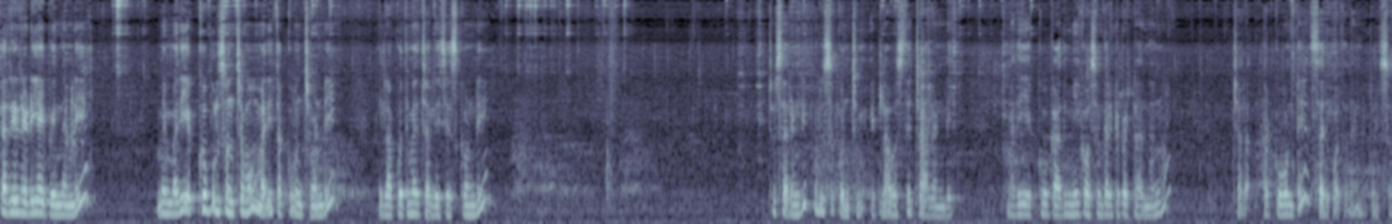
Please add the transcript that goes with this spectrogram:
కర్రీ రెడీ అయిపోయిందండి. మేము మరీ ఎక్కువ పులుసు ఉంచము మరీ తక్కువ ఉంచమండి. ఇలా కొత్తిమీర చల్లేసేసుకోండి. చూసారండి? పులుసు కొంచెం ఇట్లా వస్తే చాలండి. మరీ ఎక్కువ కాదు మీకోసం గరిటె పెట్టాను నేను. చాలా తక్కువ ఉంటే సరిపోతుందండి పులుసు.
